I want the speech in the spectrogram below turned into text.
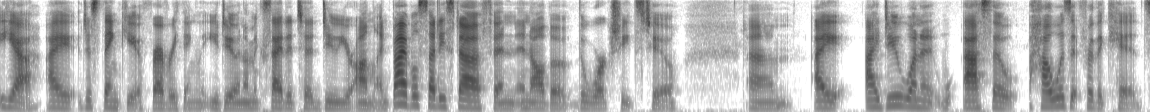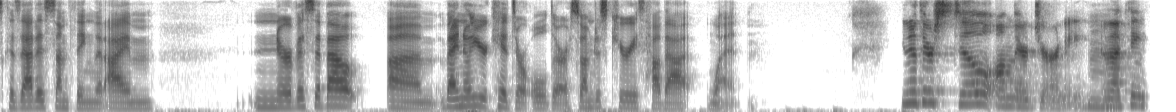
yeah, I just thank you for everything that you do, and I'm excited to do your online Bible study stuff and and all the the worksheets too. Um, I I do want to ask though, how was it for the kids? Because that is something that I'm nervous about. Um, but I know your kids are older, so I'm just curious how that went. You know, they're still on their journey, mm. and I think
